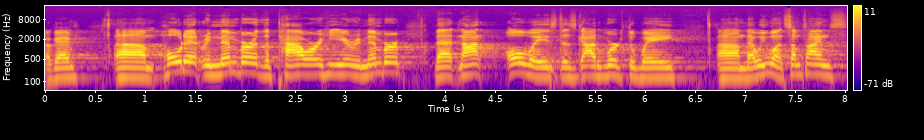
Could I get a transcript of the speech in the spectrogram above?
okay? Um, hold it. Remember the power here. Remember that not always does God work the way um, that we want. Sometimes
